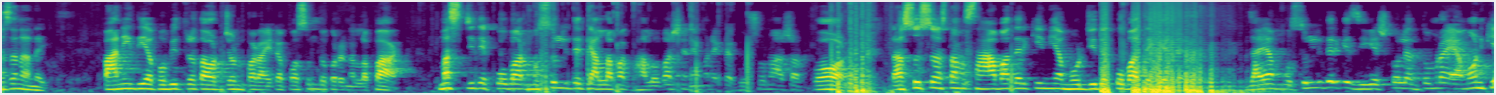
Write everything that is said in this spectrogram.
আছে না নাই? পানি দিয়ে পবিত্রতা অর্জন করা, এটা পছন্দ করেন আল্লাহ পাক। মসজিদে কোবার মুসল্লিদেরকে আল্লাহ পাক ভালোবাসেন, এমন একটা ঘোষণা আসার পর রাসুসাম সাহাবাদেরকে নিয়ে মসজিদে কোবাতে গেলেন। যাইয়া মুসল্লিদেরকে জিজ্ঞেস করলেন, তোমরা এমন কি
